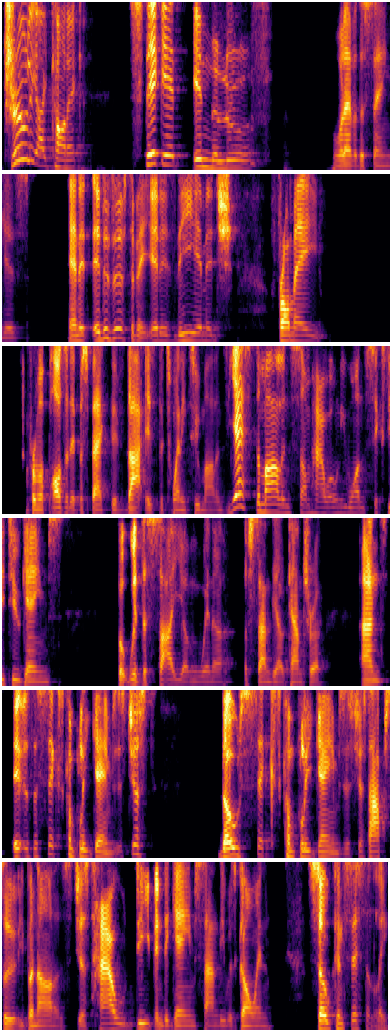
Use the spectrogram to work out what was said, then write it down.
truly iconic. Stick it in the Louvre, whatever the saying is. And it, it deserves to be. It is the image from a from a positive perspective. That is the 22 Marlins. Yes, the Marlins somehow only won 62 games, but with the Cy Young winner of Sandy Alcantara. And it was the six complete games. It's just those six complete games is just absolutely bananas. Just how deep into games Sandy was going so consistently.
